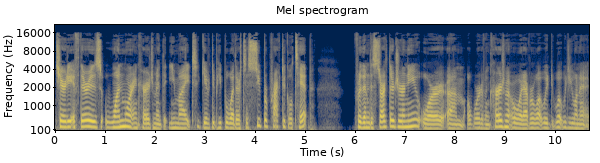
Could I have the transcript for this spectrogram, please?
Charity, if there is one more encouragement that you might give to people, whether it's a super practical tip for them to start their journey or um, a word of encouragement or whatever, what would what would you want to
